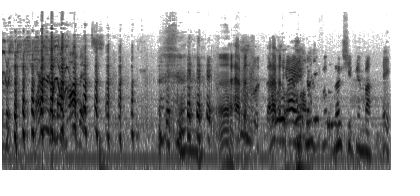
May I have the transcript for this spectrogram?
are the hobbits? That happened. That happened. Guy, with don't- don't shoot him by the face.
